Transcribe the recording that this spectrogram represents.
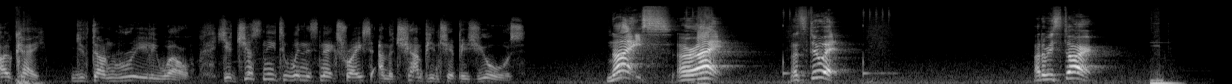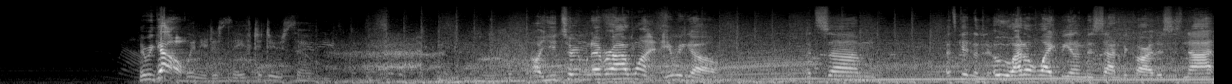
Okay, you've done really well. You just need to win this next race, and the championship is yours. Nice! Alright. Let's do it. How do we start? Here we go. When it is safe to do so. Oh, you turn whenever I want. Here we go. Let's um let's get into the Ooh, I don't like being on this side of the car. This is not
